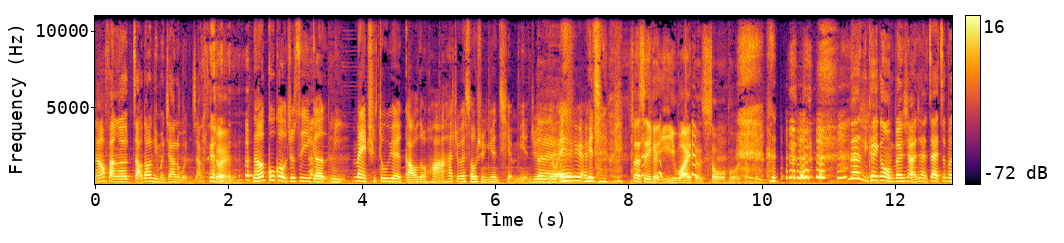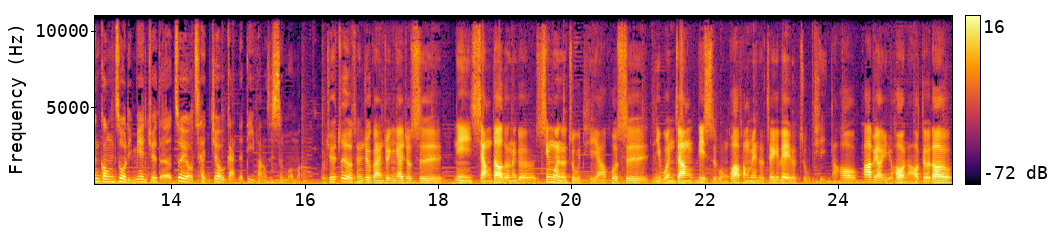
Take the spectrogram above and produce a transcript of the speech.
然后反而找到你们家的文章，对，然后 Google 就是一个你 match 度越高的话，它就会搜寻越前面，就是对哎、越来越前面。算是一个意外的收获。这样 那你可以跟我们分享一下，在这份工作里面觉得最有成就感的地方是什么吗？我觉得最有成就感就应该就是你想到的那个新闻的主题啊，或是你文章历史文化方面的这一类的主题，然后发表以后，然后得到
